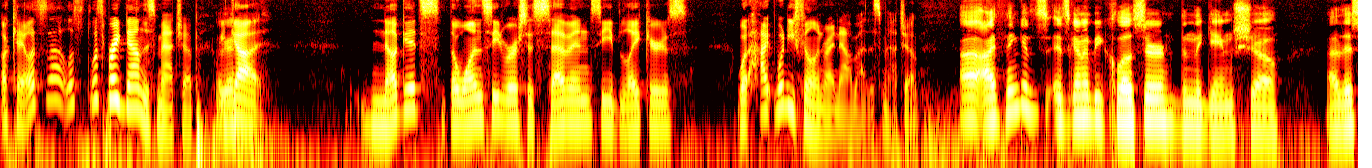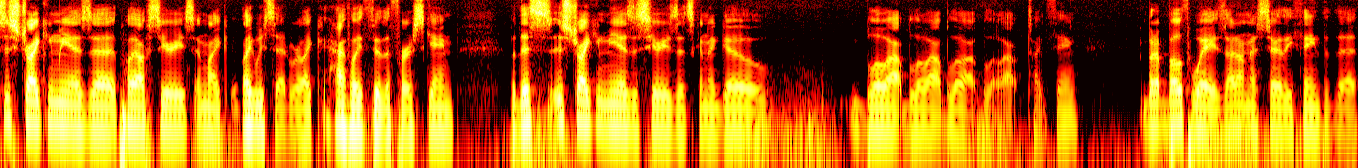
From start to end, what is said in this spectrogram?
Okay, let's uh, let's let's break down this matchup. We Okay. got Nuggets, the one seed versus seven seed Lakers. What how, what are you feeling right now about this matchup? Uh, I think it's it's gonna be closer than the game show. Uh, this is striking me as a playoff series, and like like we said, we're like halfway through the first game, but this is striking me as a series that's gonna go blowout, blowout, blowout, blowout type thing. But both ways, I don't necessarily think that the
